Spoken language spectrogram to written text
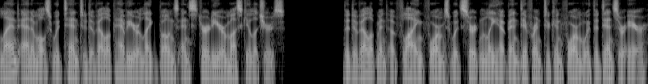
Land animals would tend to develop heavier leg bones and sturdier musculatures. The development of flying forms would certainly have been different to conform with the denser air,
